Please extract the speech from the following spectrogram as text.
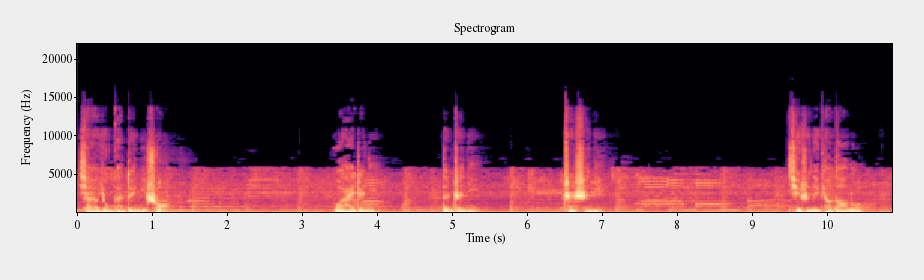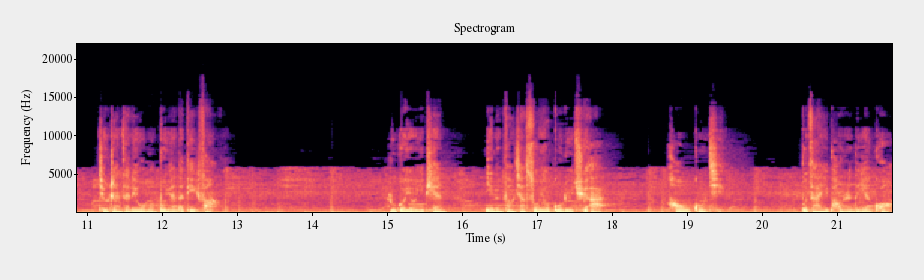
想要勇敢对你说，我爱着你。等着你，只是你。其实那条道路就站在离我们不远的地方。如果有一天你能放下所有顾虑去爱，毫无顾忌，不在意旁人的眼光；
